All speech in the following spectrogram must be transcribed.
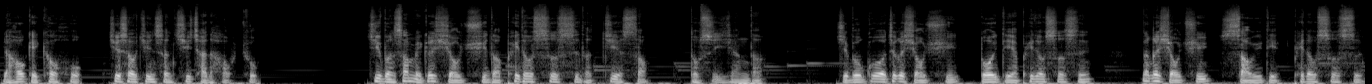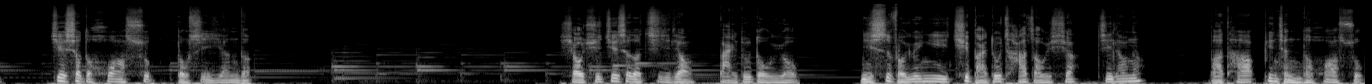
然后给客户介绍健身器材的好处。基本上每个小区的配套设施的介绍都是一样的，只不过这个小区多一点配套设施。那个小区少一点配套设施，介绍的话术都是一样的。小区介绍的资料，百度都有，你是否愿意去百度查找一下资料呢？把它变成你的话术。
